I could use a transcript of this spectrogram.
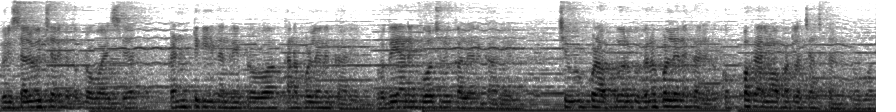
మీరు సెలవిచ్చారు కదా ప్రభా ఐసే కంటికి తండ్రి ప్రభా కనపడలేని కార్యాలు హృదయానికి గోచరం కాలేని కార్యాలు. చెవుకు కూడా అప్పటి వరకు వినపడలేని కార్యాలు గొప్ప కార్యాలు మా పట్ల చేస్తాను ప్రభావ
